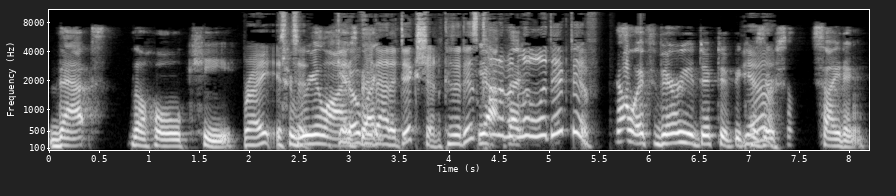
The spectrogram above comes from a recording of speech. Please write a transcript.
That's the whole key. Right? Is to, to realize get over that, that addiction because it is yeah, kind of that, a little addictive. No, it's very addictive because yeah. they're so exciting.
